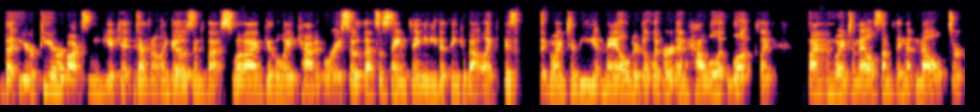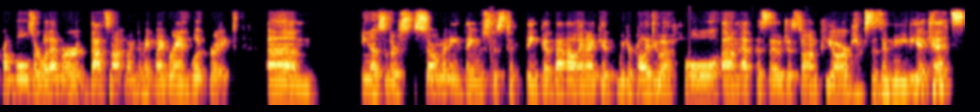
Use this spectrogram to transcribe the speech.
but your PR box media kit definitely goes into that swag giveaway category. So that's the same thing you need to think about like is it going to be mailed or delivered and how will it look? Like if I'm going to mail something that melts or crumbles or whatever, that's not going to make my brand look great. Um you know so there's so many things just to think about and i could we could probably do a whole um, episode just on pr boxes and media kits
